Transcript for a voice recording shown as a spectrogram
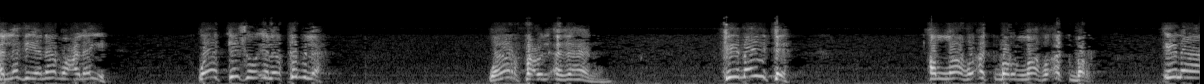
الذي ينام عليه ويتجه إلى القبلة ويرفع الأذان في بيته. الله أكبر الله أكبر. إلى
